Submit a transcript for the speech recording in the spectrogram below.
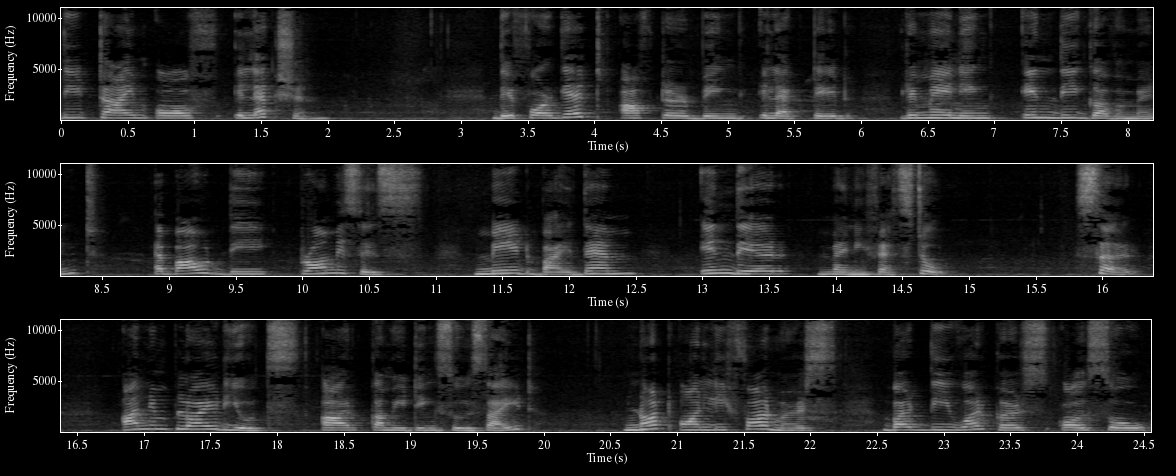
the time of election. They forget after being elected remaining in the government about the promises made by them in their manifesto. Sir, unemployed youths are committing suicide. Not only farmers but the workers also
